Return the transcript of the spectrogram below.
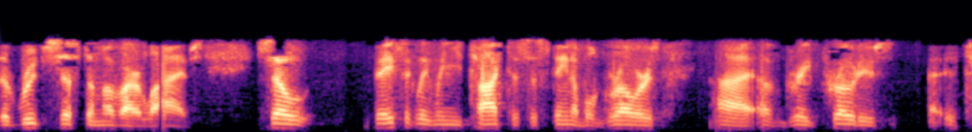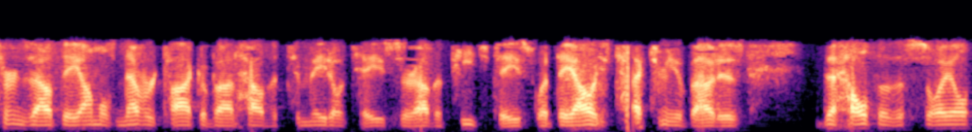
the root system of our lives. So basically, when you talk to sustainable growers uh, of great produce, it turns out they almost never talk about how the tomato tastes or how the peach tastes. What they always talk to me about is the health of the soil,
